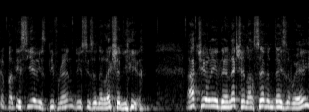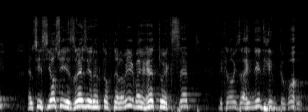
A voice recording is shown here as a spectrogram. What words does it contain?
but this year is different. This is an election year. Actually, the election are seven days away, and since Yossi is resident of Tel Aviv, I had to accept because I need him to vote.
